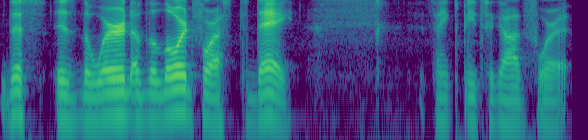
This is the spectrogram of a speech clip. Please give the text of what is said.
This is the word of the Lord for us today. Thanks be to God for it.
